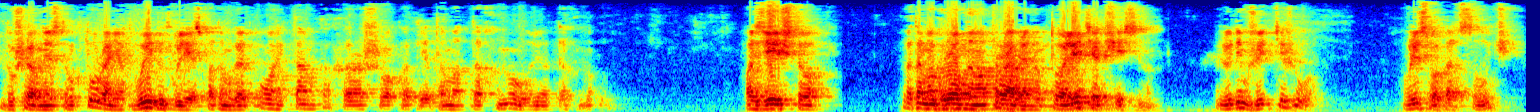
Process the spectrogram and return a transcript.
душевная структура, они вот выйдут в лес, потом говорят, ой, там как хорошо, как я там отдохнул и отдохнул. А здесь что? В этом огромном отравленном туалете общественном людям жить тяжело. В лесу оказывается лучше.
